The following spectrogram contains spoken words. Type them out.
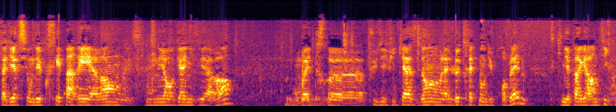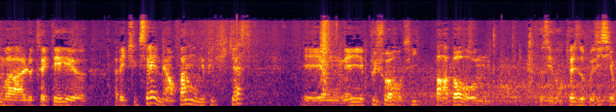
C'est-à-dire si on est préparé avant, si on est organisé avant, on va être euh, plus efficace dans la- le traitement du problème, ce qui n'est pas garanti qu'on va le traiter euh, avec succès, mais enfin on est plus efficace et on est plus fort aussi par rapport aux, aux éventuelles oppositions.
